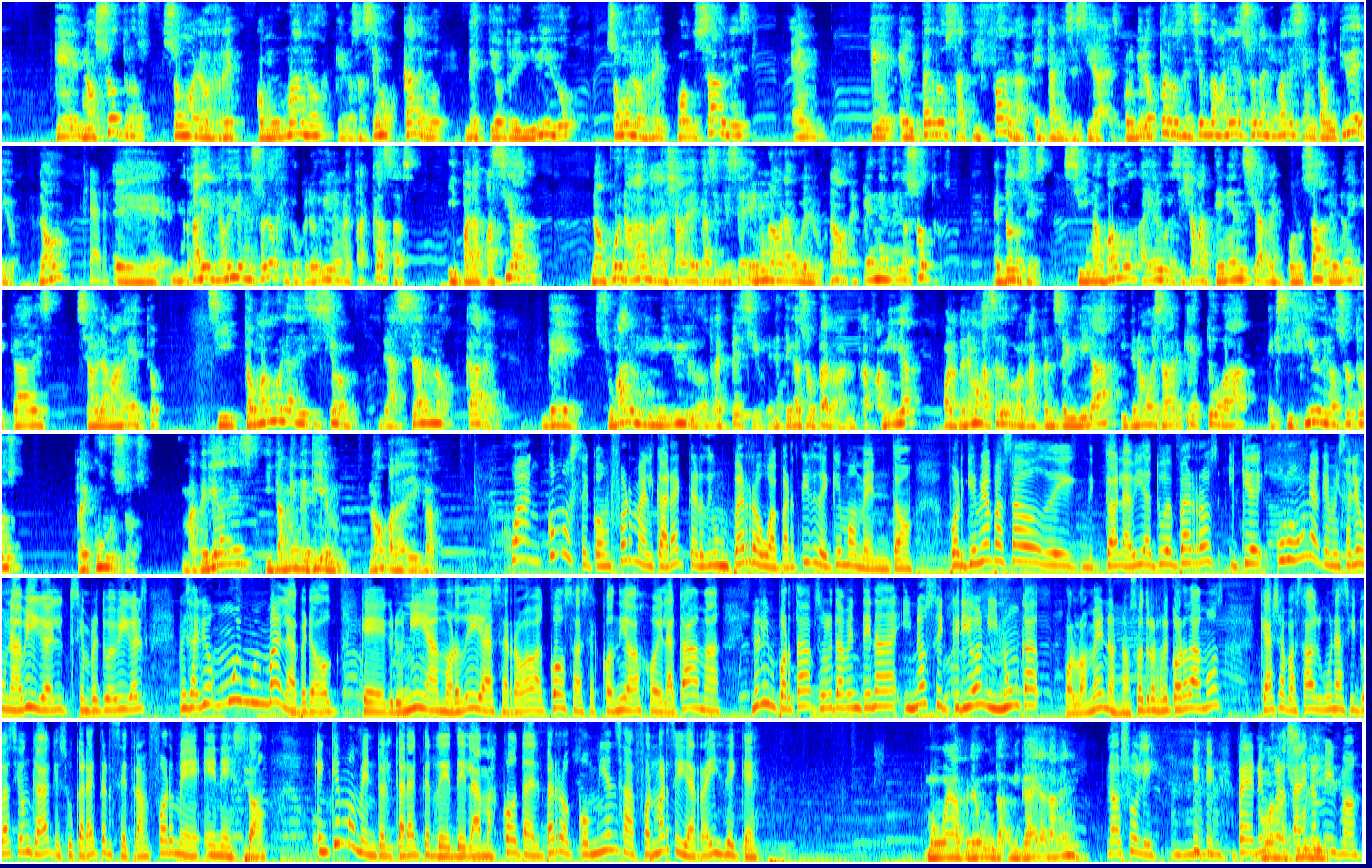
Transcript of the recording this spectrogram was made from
que nosotros somos los, como humanos que nos hacemos cargo de este otro individuo, somos los responsables en que el perro satisfaga estas necesidades, porque los perros en cierta manera son animales en cautiverio, ¿no? Claro. Eh, está bien, no viven en zoológico, pero viven en nuestras casas. Y para pasear, no, pues no agarran la llave de casa y te dicen en una hora vuelvo. No, dependen de nosotros. Entonces, si nos vamos, hay algo que se llama tenencia responsable, ¿no? Y que cada vez se habla más de esto. Si tomamos la decisión de hacernos cargo de sumar un individuo de otra especie, en este caso perro, a nuestra familia, bueno, tenemos que hacerlo con responsabilidad y tenemos que saber que esto va a exigir de nosotros recursos materiales y también de tiempo, ¿no? Para dedicar. Juan, ¿cómo se conforma el carácter de un perro o a partir de qué momento? Porque me ha pasado de, toda la vida tuve perros y que hubo una que me salió una beagle, siempre tuve beagles, me salió muy muy mala, pero que gruñía, mordía, se robaba cosas, se escondía abajo de la cama, no le importaba absolutamente nada y no se crió ni nunca, por lo menos nosotros recordamos, que haya pasado alguna situación que haga que su carácter se transforme en eso. ¿En qué momento el carácter de, de la mascota del perro comienza a formarse y a raíz de qué? Muy buena pregunta. ¿Micaela también? No, Julie. Pero no importa, es lo mismo.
